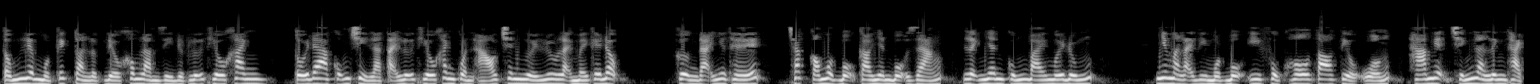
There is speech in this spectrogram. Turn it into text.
Tống Liêm một kích toàn lực đều không làm gì được Lữ Thiếu Khanh, tối đa cũng chỉ là tại Lữ Thiếu Khanh quần áo trên người lưu lại mấy cái động. Cường đại như thế, chắc có một bộ cao nhân bộ dáng, lệnh nhân cúng bái mới đúng. Nhưng mà lại vì một bộ y phục hô to tiểu uống, há miệng chính là linh thạch,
